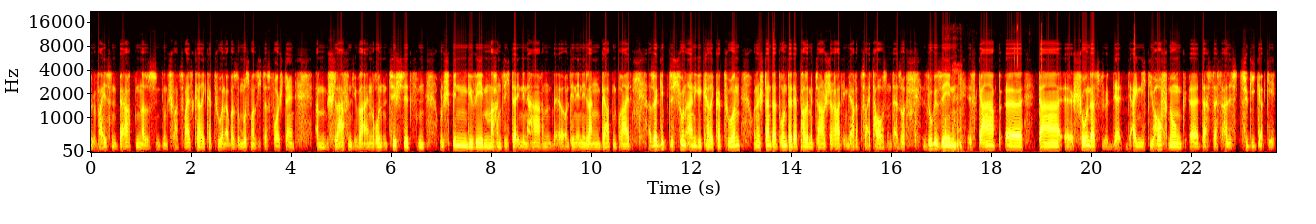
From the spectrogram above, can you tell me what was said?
weißen Bärten, also es sind nun Schwarz-Weiß-Karikaturen, aber so muss man sich das vorstellen, ähm, schlafend über einen runden Tisch sitzen und Spinnengeweben machen sich da in den Haaren äh, und in, in den langen Bärten breit. Also da gibt es schon einige Karikaturen und dann stand da drunter der Parlamentarische Rat im Jahre 2000. Also so gesehen, es gab äh, da äh, schon das, der, eigentlich die Hoffnung, äh, dass das alles zügiger geht.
